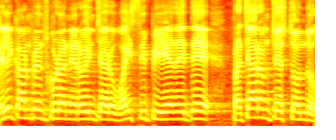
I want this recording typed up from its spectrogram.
టెలికాన్ఫరెన్స్ కూడా నిర్వహించారు. వైసీపీ ఏదైతే ప్రచారం చేస్తోందో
